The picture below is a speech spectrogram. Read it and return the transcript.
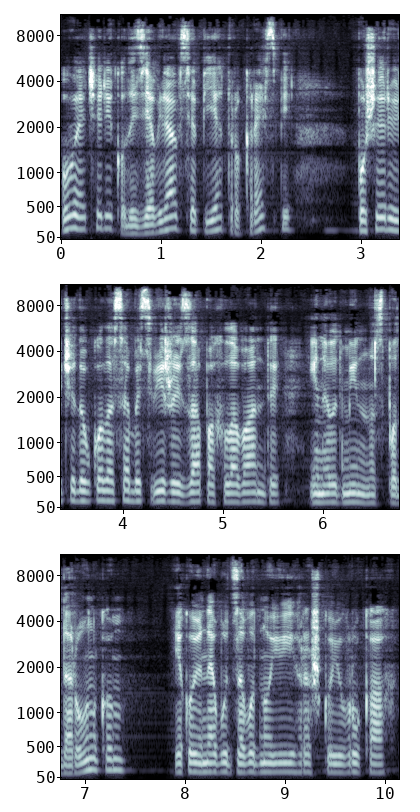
Увечері, коли з'являвся П'єтро Креспі, поширюючи довкола себе свіжий запах лаванди і неодмінно з подарунком, якою небудь заводною іграшкою в руках,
